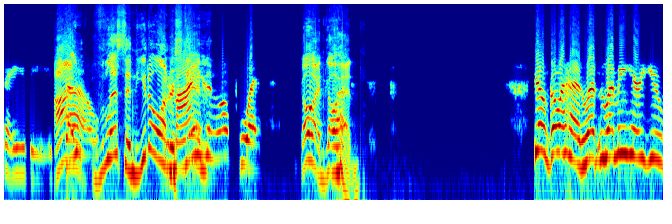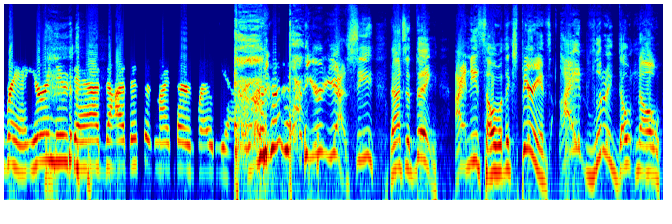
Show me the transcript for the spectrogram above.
baby. I listen. You don't my understand. help was. Go ahead. Go ahead. No, go ahead. Let, let me hear you rant. You're a new dad. Uh, this is my third rodeo. You're, yeah. See, that's the thing. I need someone with experience. I literally don't know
